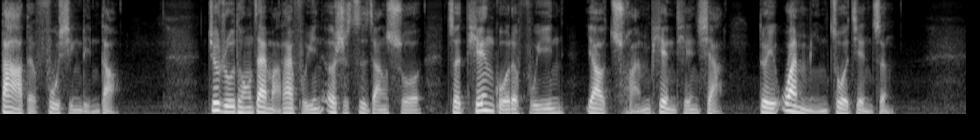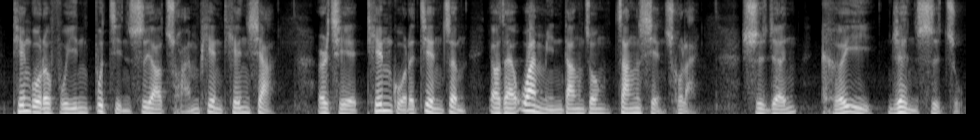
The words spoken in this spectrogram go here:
大的复兴临到，就如同在马太福音二十四章说：“这天国的福音要传遍天下，对万民做见证。”天国的福音不仅是要传遍天下，而且天国的见证要在万民当中彰显出来，使人可以认识主。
